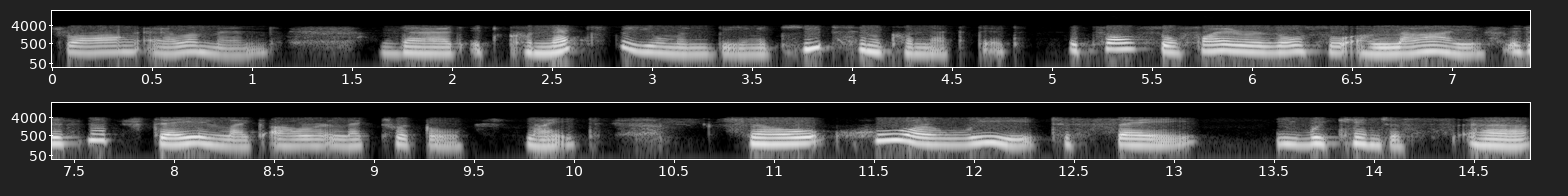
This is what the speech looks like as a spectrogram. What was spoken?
strong element that it connects the human being. It keeps him connected. It's also fire is also alive. It is not stale like our electrical light. So, who are we to say we can just uh,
